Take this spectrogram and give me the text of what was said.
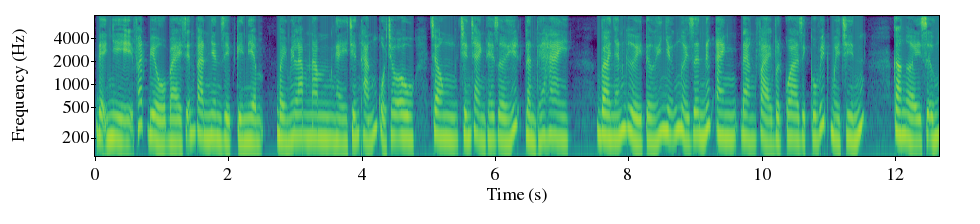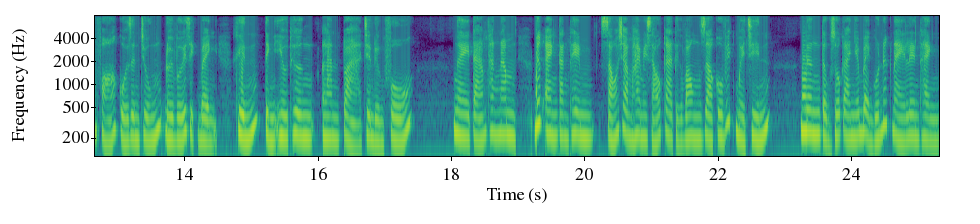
đệ nhị phát biểu bài diễn văn nhân dịp kỷ niệm 75 năm ngày chiến thắng của châu Âu trong chiến tranh thế giới lần thứ hai và nhắn gửi tới những người dân nước Anh đang phải vượt qua dịch COVID-19, ca ngợi sự ứng phó của dân chúng đối với dịch bệnh khiến tình yêu thương lan tỏa trên đường phố. Ngày 8 tháng 5, nước Anh tăng thêm 626 ca tử vong do COVID-19, nâng tổng số ca nhiễm bệnh của nước này lên thành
